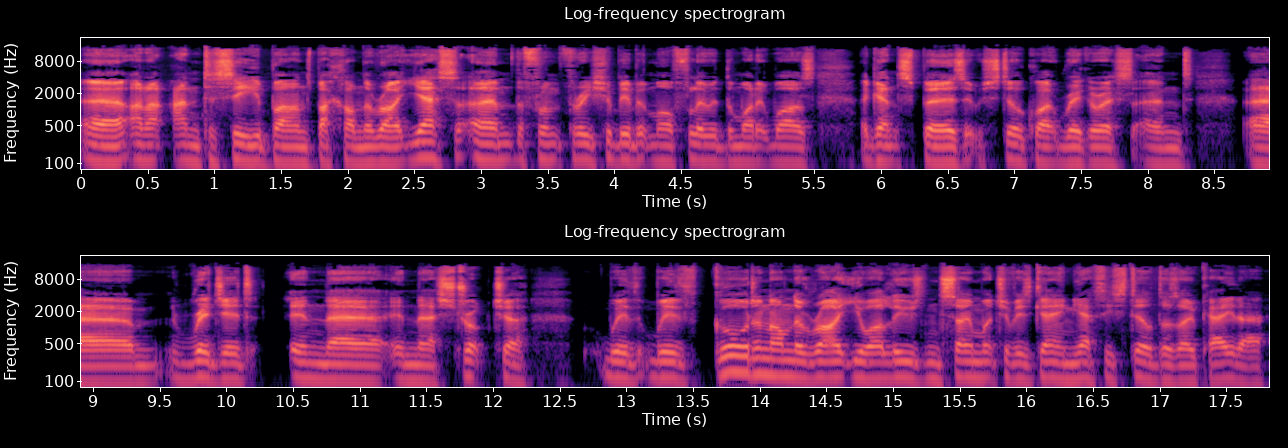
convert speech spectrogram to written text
uh, and and to see Barnes back on the right. Yes, um, the front three should be a bit more fluid than what it was against Spurs. It was still quite rigorous and um, rigid in their in their structure. With with Gordon on the right, you are losing so much of his game. Yes, he still does okay there,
